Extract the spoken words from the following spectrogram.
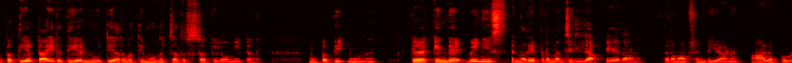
മുപ്പത്തിയെട്ടായിരത്തി എണ്ണൂറ്റി അറുപത്തി മൂന്ന് ചതുരശ്ര കിലോമീറ്റർ. മുപ്പത്തി മൂന്ന് കിഴക്കിന്റെ വെനീസ് എന്നറിയപ്പെടുന്ന ജില്ല ഏതാണ്? ഉത്തരം ഓപ്ഷൻ ഡി ആണ് ആലപ്പുഴ.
